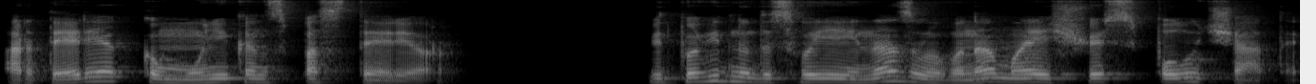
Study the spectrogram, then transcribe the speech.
артерія communicans posterior. Відповідно до своєї назви, вона має щось сполучати.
